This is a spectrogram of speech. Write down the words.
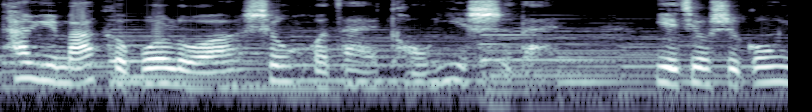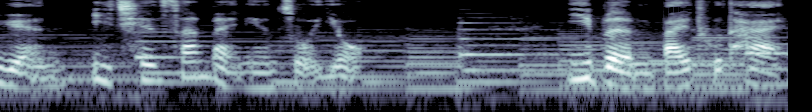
他与马可·波罗生活在同一时代，也就是公元一千三百年左右。伊本白图泰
